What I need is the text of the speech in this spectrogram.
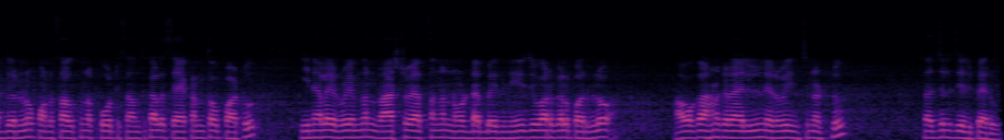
ఆధ్వర్యంలో కొనసాగుతున్న కోటి సంతకాల సేకరణతో పాటు ఈ నెల ఇరవై ఎనిమిదిన రాష్ట్ర వ్యాప్తంగా నూట డెబ్బై ఐదు నియోజకవర్గాల పరిధిలో అవగాహన ర్యాలీలు నిర్వహించినట్లు సజ్జలు తెలిపారు.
